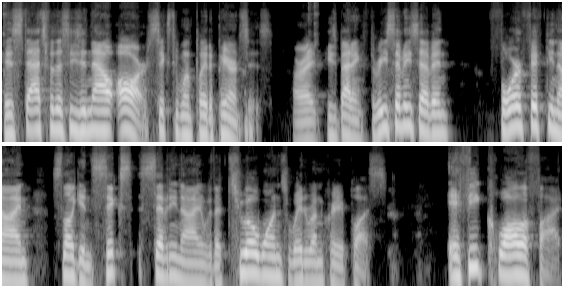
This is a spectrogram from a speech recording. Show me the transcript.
his stats for the season now are 61 plate appearances. All right. He's batting 377, 459, slugging 679 with a 201's weighted run created plus. If he qualified,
